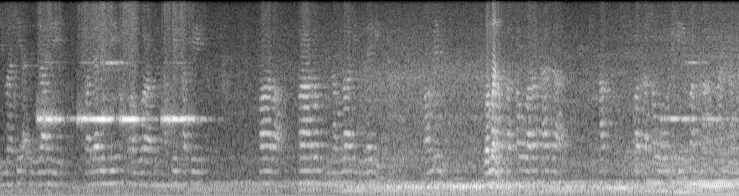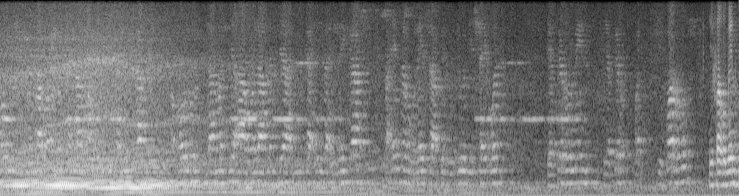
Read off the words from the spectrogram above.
بمشيئة الله قدره وهو في الحقيقة صار صار من الله إليه ومن ومن تصور هذا وتصوره فهم أن قوم صلى الله عليه وسلم وقول لا ملجأ ولا ملجأ منك إلا إليك فإنه ليس في الوجود شيء يفر من يفر يفر يفر منه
